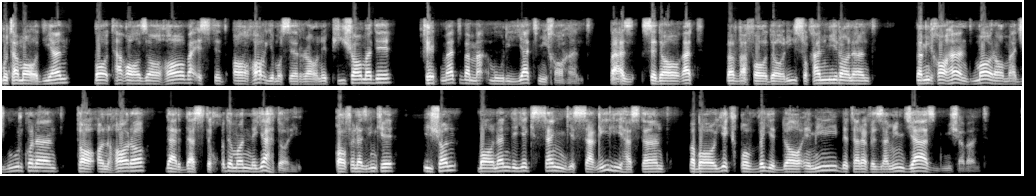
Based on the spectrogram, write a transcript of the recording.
متمادیان با تقاضاها و استدعاهای مسررانه پیش آمده خدمت و مأموریت می‌خواهند. و از صداقت و وفاداری سخن میرانند و می‌خواهند ما را مجبور کنند تا آنها را در دست خودمان نگه داریم. قافل از اینکه ایشان مانند یک سنگ سقیلی هستند و با یک قوه دائمی به طرف زمین جذب می شوند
